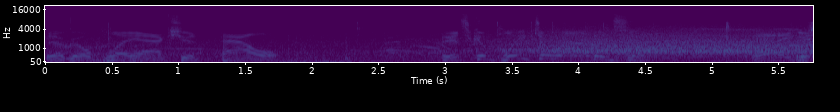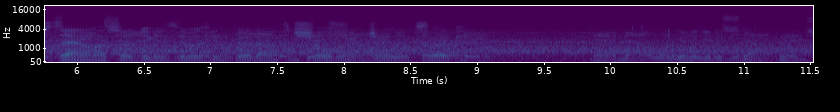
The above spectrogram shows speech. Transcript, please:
They'll go play action. Howell. It's complete to Robinson. And he Goes gets down. it Also, inside Diggs was gonna go down with for shoulder injury. Looks like. 30. And now we're going to get a stoppage.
